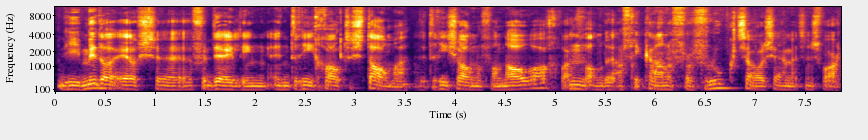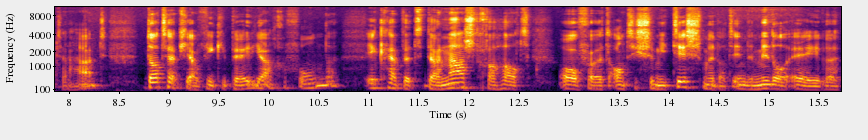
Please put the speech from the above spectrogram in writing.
die middeleeuwse verdeling in drie grote stammen. De drie zonen van Noach, waarvan de Afrikanen vervloekt zouden zijn met een zwarte huid. Dat heb je op Wikipedia gevonden. Ik heb het daarnaast gehad over het antisemitisme dat in de middeleeuwen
